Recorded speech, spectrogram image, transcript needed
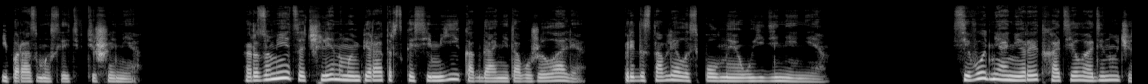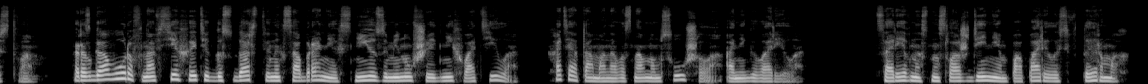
и поразмыслить в тишине. Разумеется, членам императорской семьи, когда они того желали, предоставлялось полное уединение. Сегодня Аниред хотела одиночества. Разговоров на всех этих государственных собраниях с нее за минувшие дни хватило, хотя там она в основном слушала, а не говорила. Царевна с наслаждением попарилась в термах,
